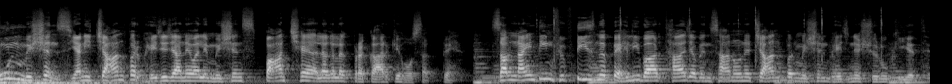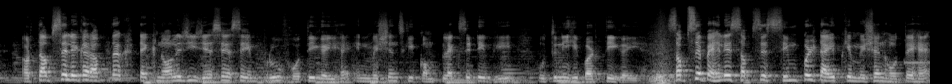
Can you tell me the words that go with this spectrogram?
Moon missions यानी चाँद पर भेजे जाने वाले मिशंस पाँच, छह अलग अलग प्रकार के हो सकते हैं। साल 1950s में पहली बार था जब इंसानों ने चाँद पर मिशन भेजने शुरू किए थे। और तब से लेकर अब तक टेक्नोलॉजी जैसे जैसे इंप्रूव होती गई है, इन मिशन की कॉम्प्लेक्सिटी भी उतनी ही बढ़ती गई है। सबसे पहले सबसे सिंपल टाइप के मिशन होते हैं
